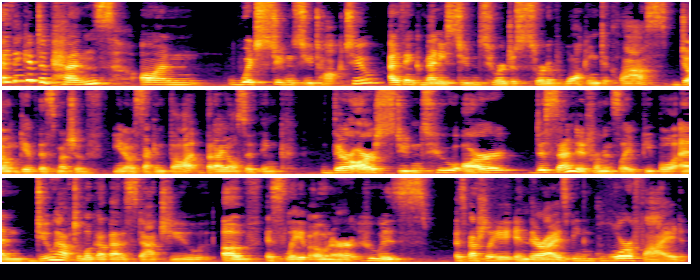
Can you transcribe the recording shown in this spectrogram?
I think it depends on which students you talk to. I think many students who are just sort of walking to class don't give this much of, you know, a second thought, but I also think there are students who are descended from enslaved people and do have to look up at a statue of a slave owner who is especially in their eyes being glorified,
